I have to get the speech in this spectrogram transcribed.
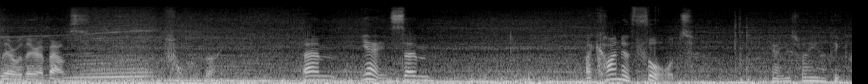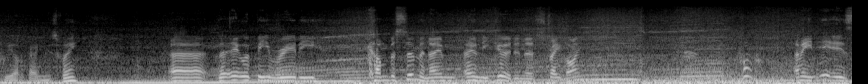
there or thereabouts. Um, yeah, it's. Um, I kind of thought going this way. I think we are going this way. Uh, that it would be really cumbersome and only good in a straight line. I mean, it is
